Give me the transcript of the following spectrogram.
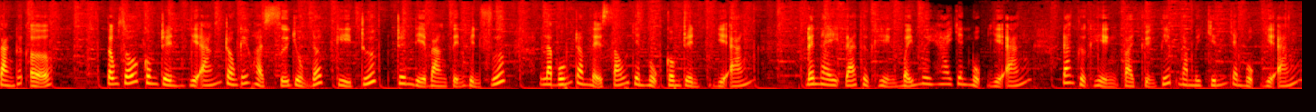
sang đất ở. Tổng số công trình dự án trong kế hoạch sử dụng đất kỳ trước trên địa bàn tỉnh Bình Phước là 406 danh mục công trình dự án. Đến nay đã thực hiện 72 danh mục dự án, đang thực hiện và chuyển tiếp 59 danh mục dự án,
